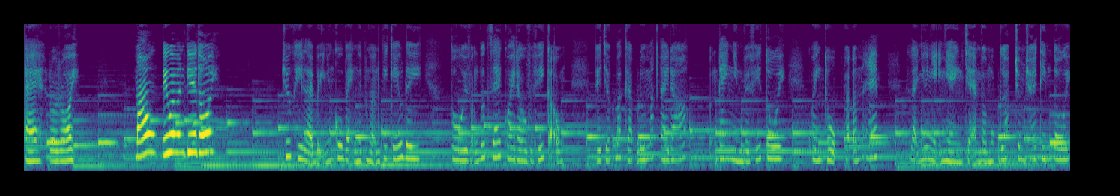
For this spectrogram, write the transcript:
À, rồi rồi. Mau, đi qua bên kia thôi. Trước khi lại bị những cô bạn nghịch ngợm kia kéo đi, tôi vẫn bất giác quay đầu về phía cậu, để chợt bắt gặp đôi mắt ai đó vẫn đang nhìn về phía tôi, quen thuộc và ấm áp, lại như nhẹ nhàng chạm vào một góc trong trái tim tôi.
